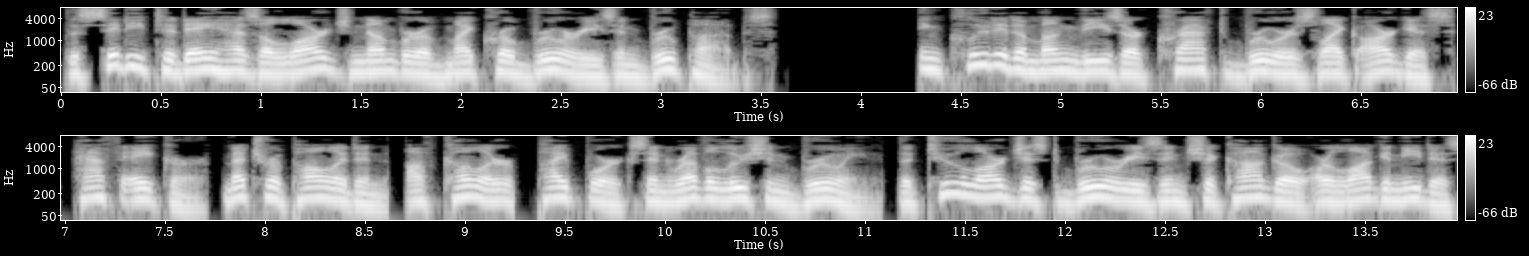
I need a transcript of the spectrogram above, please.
the city today has a large number of microbreweries and brewpubs. Included among these are craft brewers like Argus, Half Acre, Metropolitan, Off Color, Pipeworks, and Revolution Brewing. The two largest breweries in Chicago are Lagunitas,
